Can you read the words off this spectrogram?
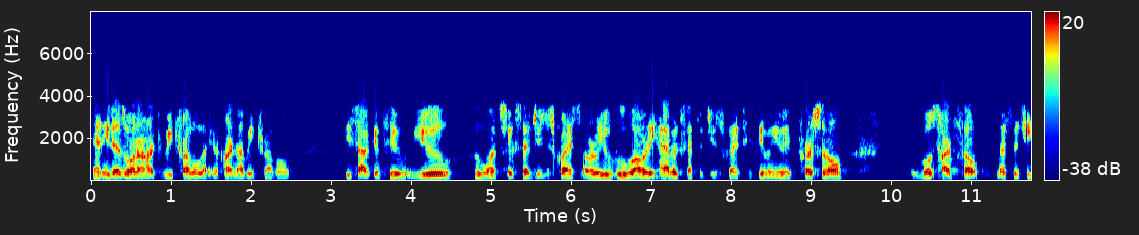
and He doesn't want our heart to be troubled. Let your heart not be troubled. He's talking to you who wants to accept Jesus Christ, or you who already have accepted Jesus Christ. He's giving you a personal, most heartfelt message He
